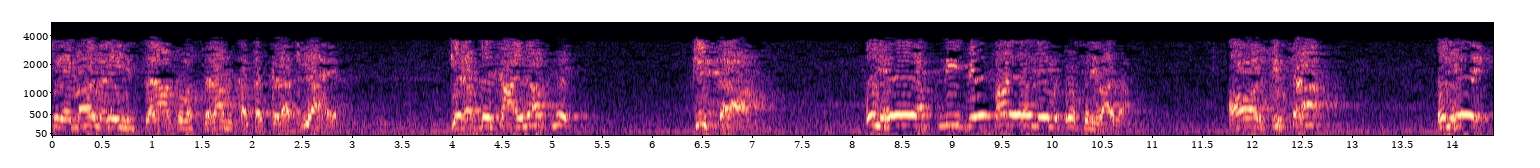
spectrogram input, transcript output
سلیمان علیہ السلام وسلام کا تذکرہ کیا ہے کہ رب کائنات نے کس طرح انہیں اپنی بے پایا نعمتوں سے نوازا اور کس طرح انہیں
